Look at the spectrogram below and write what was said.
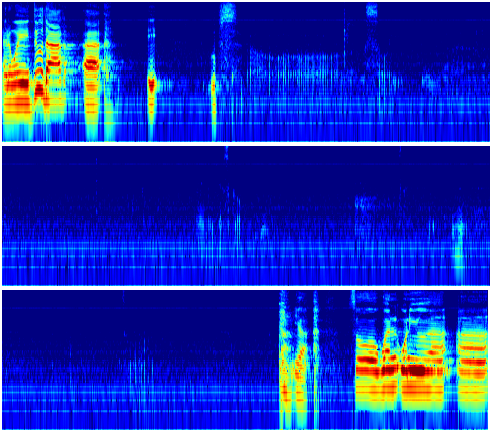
And when you do that, uh, it, oops, oh, sorry. Let me just go. yeah. So when, when you uh, uh,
